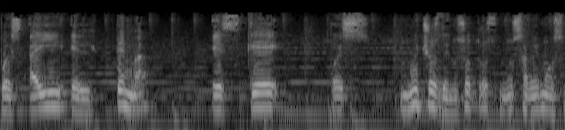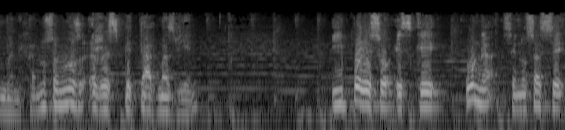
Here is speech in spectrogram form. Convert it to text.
pues ahí el tema es que pues muchos de nosotros no sabemos manejar, no sabemos respetar más bien. Y por eso es que una se nos hace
